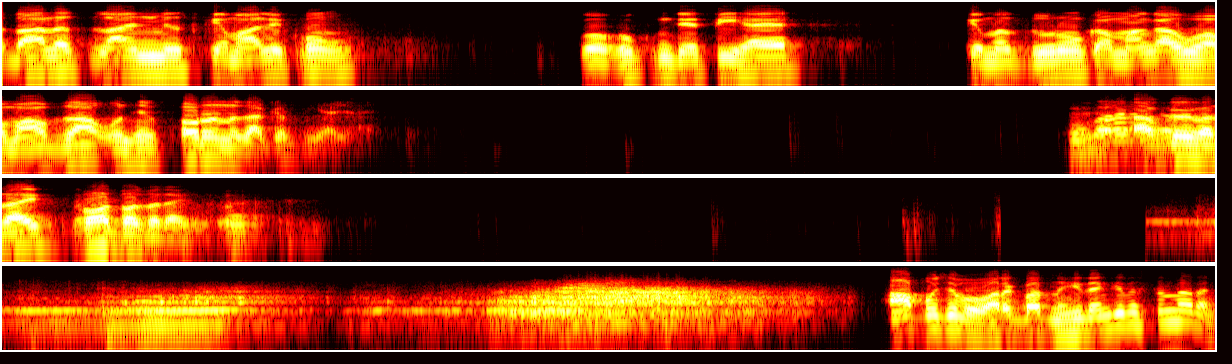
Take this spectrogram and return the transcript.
अदालत लाइन मिल्स के मालिकों को हुक्म देती है कि मजदूरों का मांगा हुआ मुआवजा उन्हें फ़ौरन अदा कर दिया जाए। आपको भी बधाई, बहुत बहुत बधाई। आप मुझे मुबारकबाद नहीं देंगे, मिस्टर नारंग?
